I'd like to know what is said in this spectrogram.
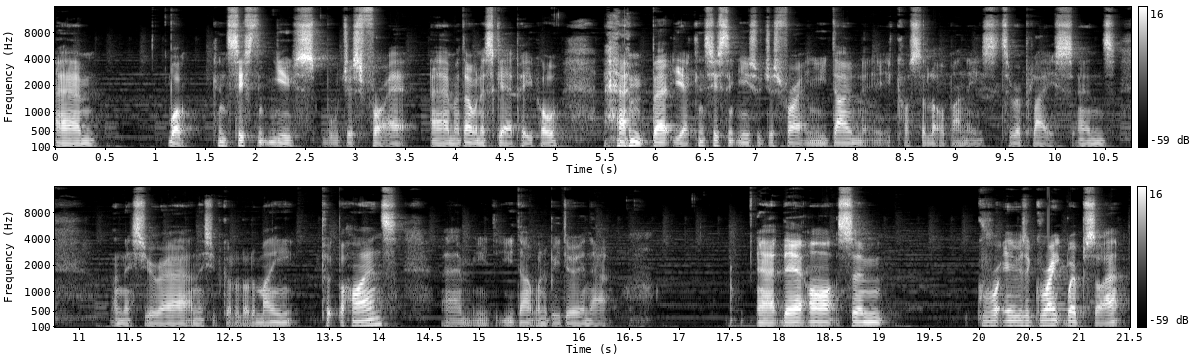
Um, well, consistent use will just fry it. Um, I don't want to scare people, um, but yeah, consistent use will just fry it, and you don't. It costs a lot of monies to replace, and unless you're uh, unless you've got a lot of money put behind. Um, you, you, don't want to be doing that. Uh, there are some. It was a great website,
